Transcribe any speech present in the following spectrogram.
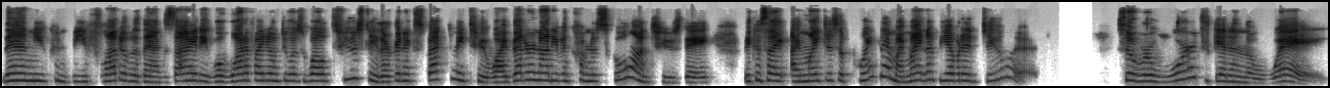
then you can be flooded with anxiety. Well, what if I don't do as well Tuesday? They're going to expect me to. Well, I better not even come to school on Tuesday because I, I might disappoint them. I might not be able to do it. So rewards get in the way.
